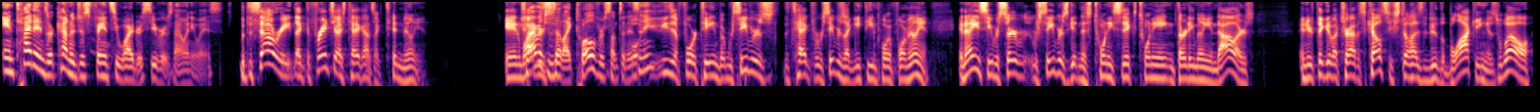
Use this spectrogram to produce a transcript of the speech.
And tight ends are kind of just fancy wide receivers now, anyways. But the salary, like the franchise tag on, is like 10 million. And Travis rec- is at like 12 or something, isn't well, he? He's at 14, but receivers, the tag for receivers like 18.4 million. And now you see receivers getting this 26, 28, and 30 million dollars. And you're thinking about Travis Kelce still has to do the blocking as well.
